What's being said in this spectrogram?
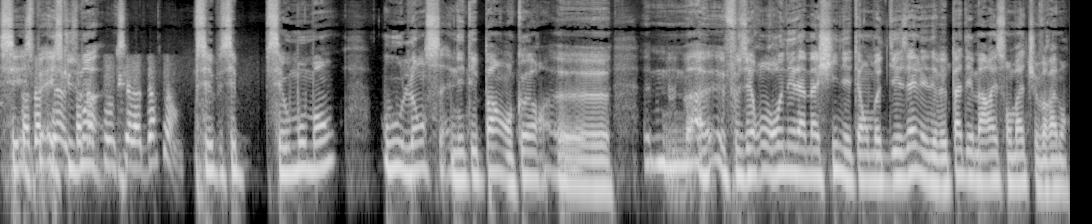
excuse-moi, c'est au moment où Lens n'était pas encore euh, faisait ronronner la machine, était en mode diesel et n'avait pas démarré son match vraiment.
